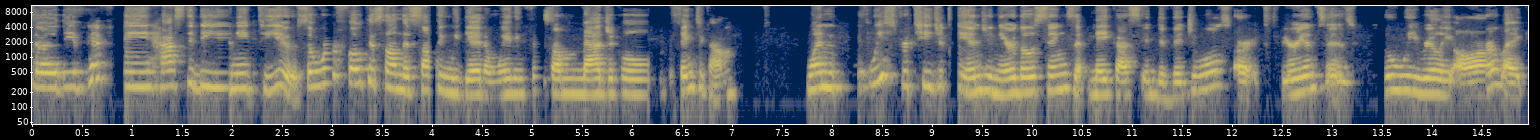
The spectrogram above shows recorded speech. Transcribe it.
So the epiphany has to be unique to you. So we're focused on this something we did and waiting for some magical thing to come when if we strategically engineer those things that make us individuals, our experiences, who we really are, like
